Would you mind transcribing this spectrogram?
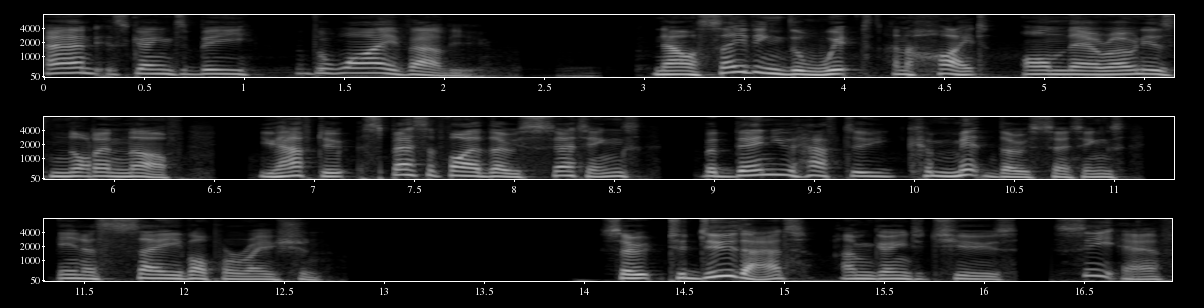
and it's going to be the Y value. Now, saving the width and height on their own is not enough. You have to specify those settings, but then you have to commit those settings in a save operation. So to do that, I'm going to choose cf.save,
